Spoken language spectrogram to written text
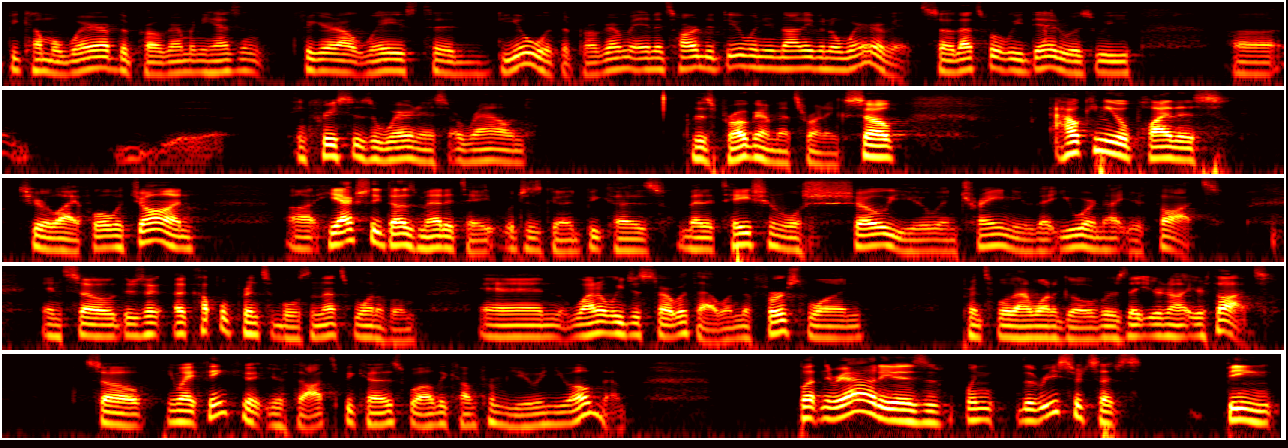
become aware of the program and he hasn't figured out ways to deal with the program. And it's hard to do when you're not even aware of it. So that's what we did was we uh, increased his awareness around this program that's running. So how can you apply this to your life? Well with john uh, he actually does meditate which is good because meditation will show you and train you that you are not your thoughts and so there's a, a couple principles and that's one of them and why don't we just start with that one? The first one principle that I want to go over is that you're not your thoughts. So you might think that your thoughts because, well, they come from you and you own them. But the reality is, when the research that's being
